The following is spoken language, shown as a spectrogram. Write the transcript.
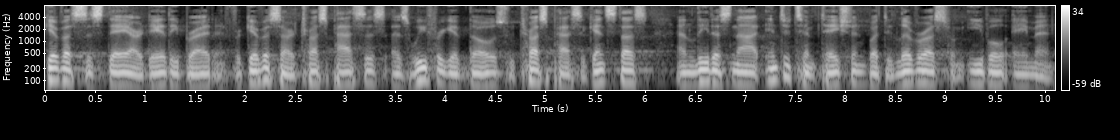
Give us this day our daily bread, and forgive us our trespasses as we forgive those who trespass against us. And lead us not into temptation, but deliver us from evil. Amen.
